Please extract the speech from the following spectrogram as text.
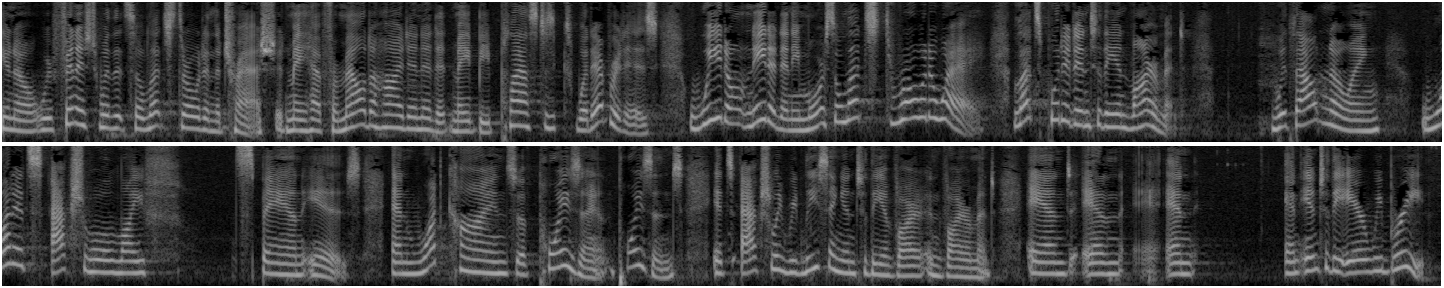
you know, we're finished with it, so let's throw it in the trash. It may have formaldehyde in it, it may be plastic, whatever it is. We don't need it anymore, so let's throw it away. Let's put it into the environment without knowing what its actual life span is and what kinds of poison poisons it's actually releasing into the envir- environment and and and and into the air we breathe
